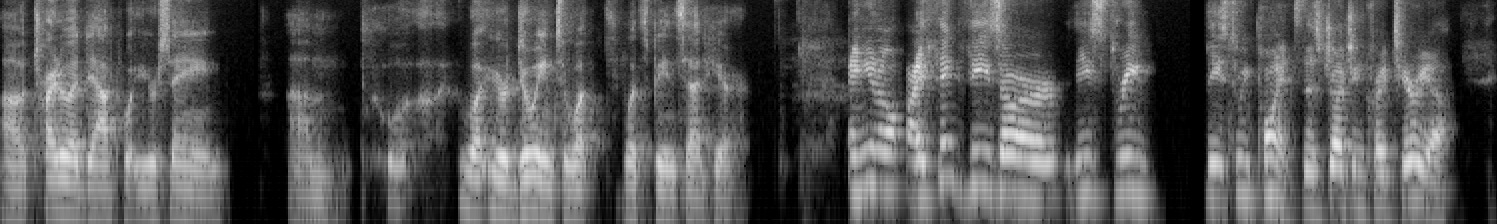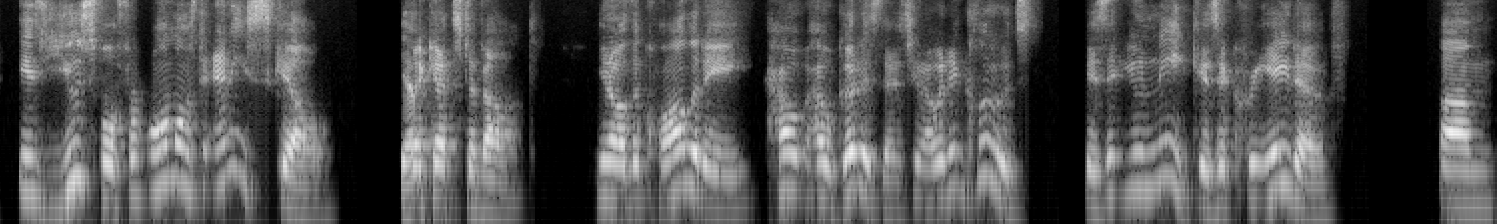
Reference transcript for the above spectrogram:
uh, try to adapt what you're saying um, what you're doing to what what's being said here. And you know, I think these are these three these three points. This judging criteria is useful for almost any skill yep. that gets developed. You know, the quality. How how good is this? You know, it includes: is it unique? Is it creative? Um,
